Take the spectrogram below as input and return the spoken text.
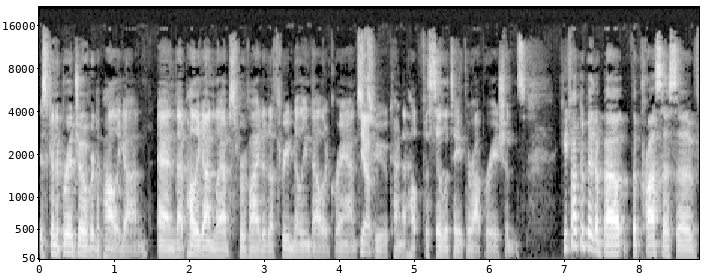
is going to bridge over to Polygon, and that Polygon Labs provided a three million dollar grant yep. to kind of help facilitate their operations. Can you talk a bit about the process of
